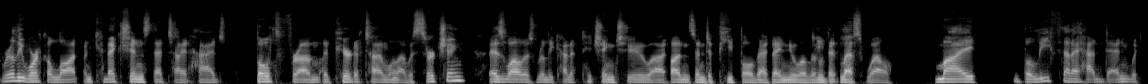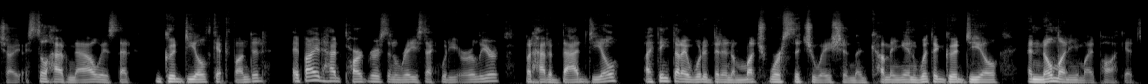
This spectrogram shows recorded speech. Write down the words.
really work a lot on connections that I'd had both from the period of time while I was searching, as well as really kind of pitching to uh, funds and to people that I knew a little bit less well. My belief that I had then, which I still have now, is that good deals get funded. If I had had partners and raised equity earlier, but had a bad deal, I think that I would have been in a much worse situation than coming in with a good deal and no money in my pocket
